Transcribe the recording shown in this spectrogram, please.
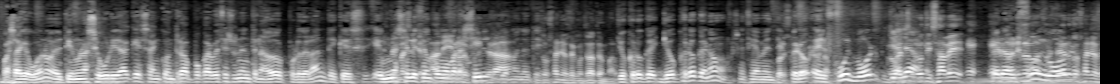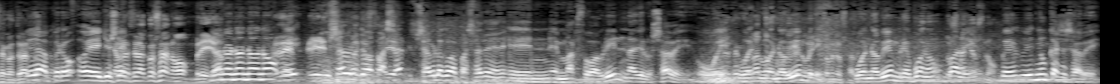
pasa que bueno, él tiene una seguridad que se ha encontrado pocas veces un entrenador por delante, que es en una selección como Brasil llamándote. Dos años de contrato en. Yo creo que yo creo que no, sencillamente. Pero el fútbol ya ya. Sabe que Pero el fútbol dos años de contrato. ya, pero eh, yo ¿Que sé. una cosa? No, hombre. No, no, no, no. Eh, eh, ¿Tú sabes lo que va a pasar? ¿Sabes lo que va a pasar en, marzo o abril? Nadie lo sabe. O en, noviembre. O en noviembre, bueno, vale. eh, Nunca se sabe.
